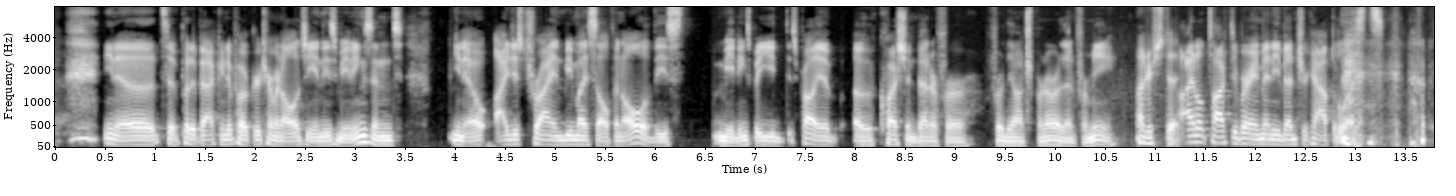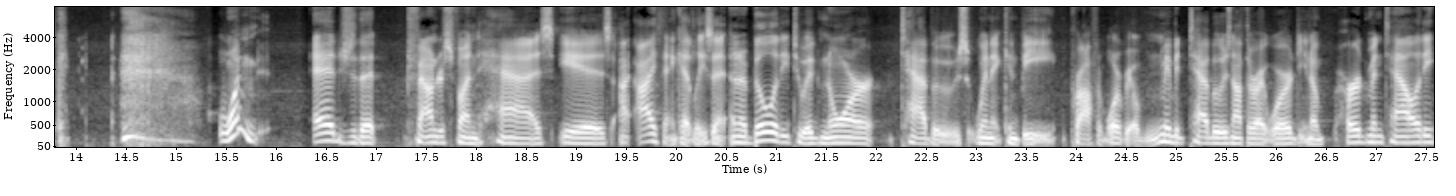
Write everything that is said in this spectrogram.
you know, to put it back into poker terminology in these meetings. And, you know, I just try and be myself in all of these meetings, but you, it's probably a, a, question better for, for the entrepreneur than for me. Understood. I don't talk to very many venture capitalists. okay. One edge that Founders Fund has is, I, I think at least, an ability to ignore taboos when it can be profitable. Or maybe taboo is not the right word, you know, herd mentality.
